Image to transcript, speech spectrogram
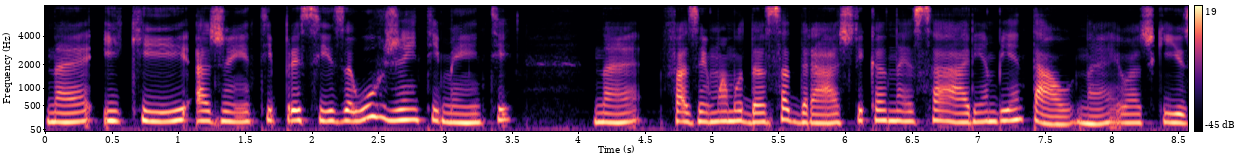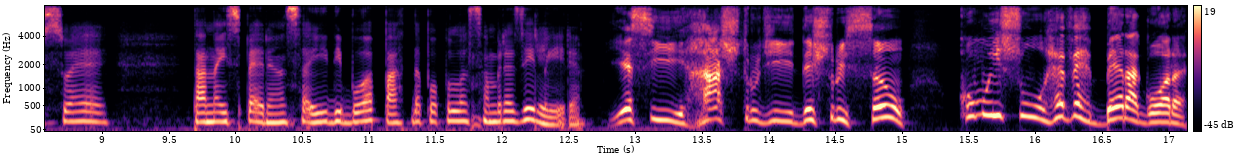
né? e que a gente precisa urgentemente né, fazer uma mudança drástica nessa área ambiental. Né? Eu acho que isso é está na esperança aí de boa parte da população brasileira. E esse rastro de destruição como isso reverbera agora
